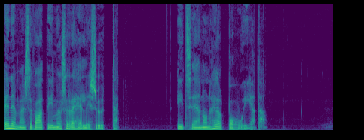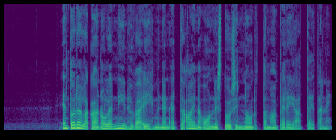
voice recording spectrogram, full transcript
enemmän se vaatii myös rehellisyyttä. Itseään on helppo huijata. En todellakaan ole niin hyvä ihminen, että aina onnistuisin noudattamaan periaatteitani.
